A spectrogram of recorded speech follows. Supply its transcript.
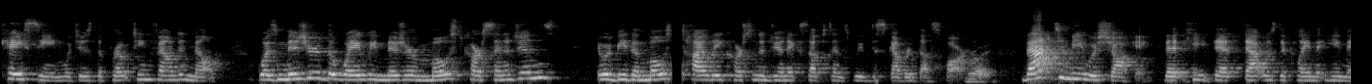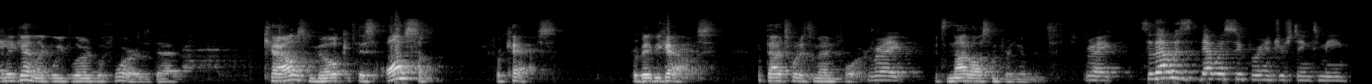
casein, which is the protein found in milk, was measured the way we measure most carcinogens, it would be the most highly carcinogenic substance we've discovered thus far. Right. That to me was shocking that he that that was the claim that he made. And again, like we've learned before, is that cow's milk is awesome for calves, for baby cows. That's what it's meant for. right. It's not awesome for humans. Right. So that was that was super interesting to me.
